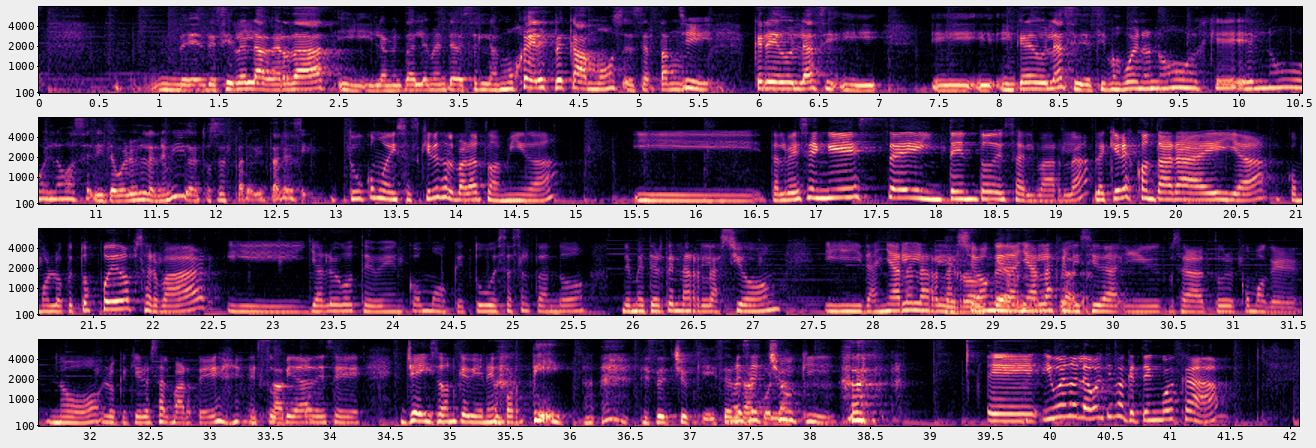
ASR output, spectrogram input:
de- decirle la verdad y, y lamentablemente a veces las mujeres pecamos en ser tan Sí. crédulas y- y incrédulas y decimos, bueno, no, es que él no, él no va a ser y te vuelves la enemiga. Entonces, para evitar eso. Tú como dices, quieres salvar a tu amiga y tal vez en ese intento de salvarla, le quieres contar a ella como lo que tú has podido observar y ya luego te ven como que tú estás tratando de meterte en la relación y dañarle la relación y, dañar la claro. felicidad. Y, o sea, tú como que no, lo que quiero es salvarte, estúpida, de ese Jason que viene por ti. Ese Chucky, ese Ese. Chucky. Eh, y bueno, la última que tengo acá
